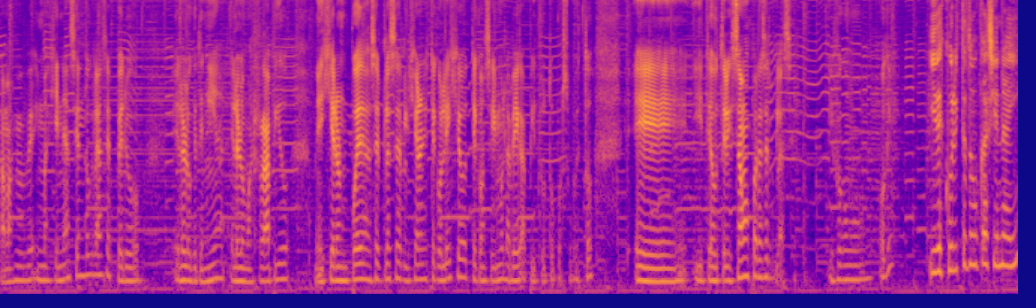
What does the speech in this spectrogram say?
jamás me imaginé haciendo clases, pero era lo que tenía, era lo más rápido. Me dijeron, puedes hacer clases de religión en este colegio, te conseguimos la pega, pituto por supuesto, eh, y te autorizamos para hacer clases. Y fue como, ok, ¿Y descubriste tu vocación ahí?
